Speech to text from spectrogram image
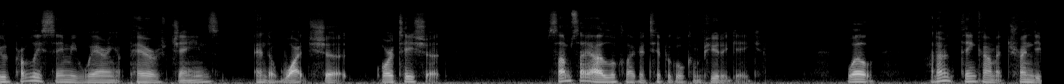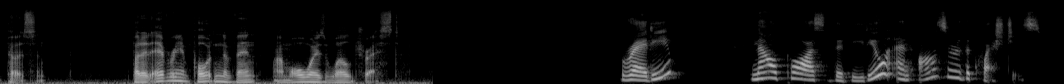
you would probably see me wearing a pair of jeans and a white shirt or a t shirt. Some say I look like a typical computer geek. Well, I don't think I'm a trendy person, but at every important event, I'm always well dressed. Ready? Now pause the video and answer the questions.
